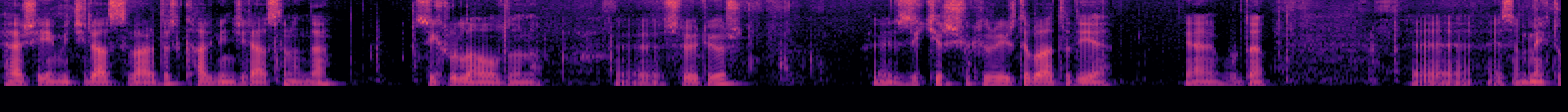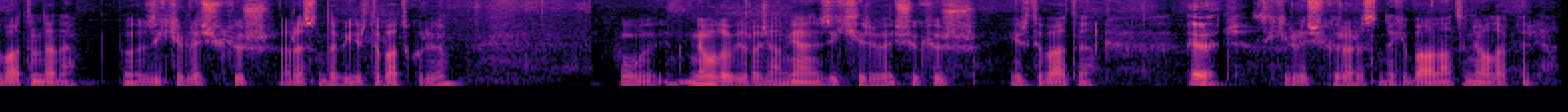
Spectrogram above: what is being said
her şeyin bir cilası vardır. Kalbin cilasının da zikrullah olduğunu e, söylüyor. E, zikir şükür irtibatı diye. Yani burada e, mektubatında da bu zikirle şükür arasında bir irtibat kuruyor. Bu ne olabilir hocam? Yani zikir ve şükür irtibatı. Evet. Zikirle şükür arasındaki bağlantı ne olabilir yani?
